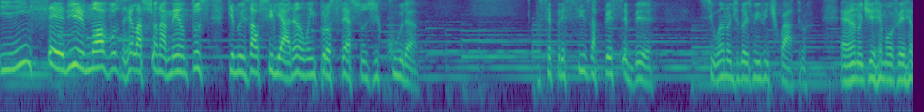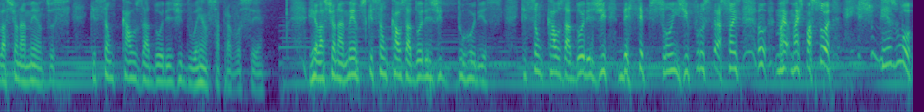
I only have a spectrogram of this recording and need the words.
e inserir novos relacionamentos que nos auxiliarão em processos de cura. Você precisa perceber se o ano de 2024 é ano de remover relacionamentos que são causadores de doença para você. Relacionamentos que são causadores de dores, que são causadores de decepções, de frustrações. Mas, mas pastor, é isso mesmo,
